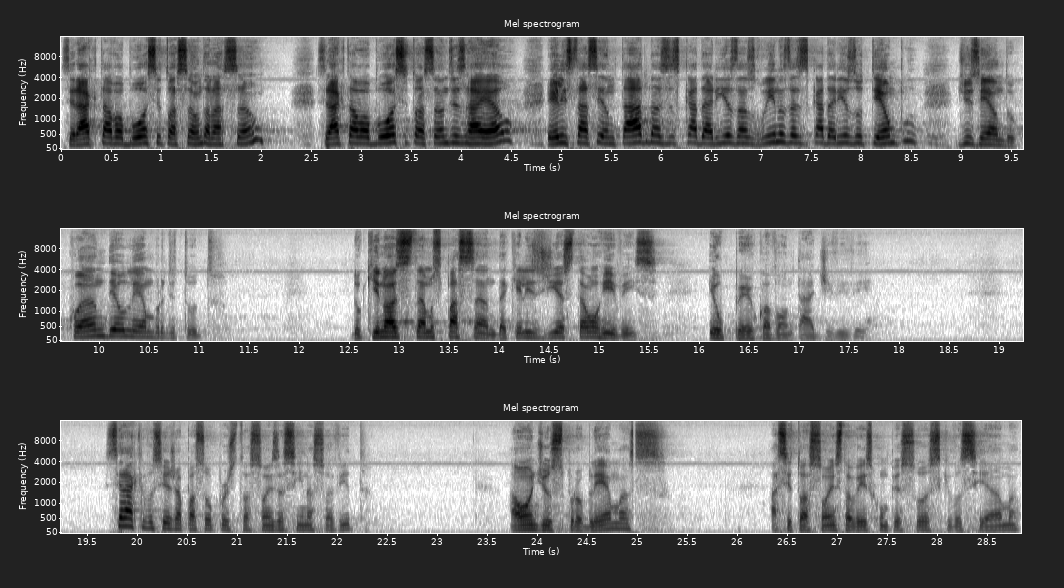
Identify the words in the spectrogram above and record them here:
Será que estava boa a situação da nação? Será que estava boa a situação de Israel? Ele está sentado nas escadarias, nas ruínas das escadarias do templo, dizendo: Quando eu lembro de tudo, do que nós estamos passando, daqueles dias tão horríveis, eu perco a vontade de viver. Será que você já passou por situações assim na sua vida? Onde os problemas, as situações talvez com pessoas que você ama,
